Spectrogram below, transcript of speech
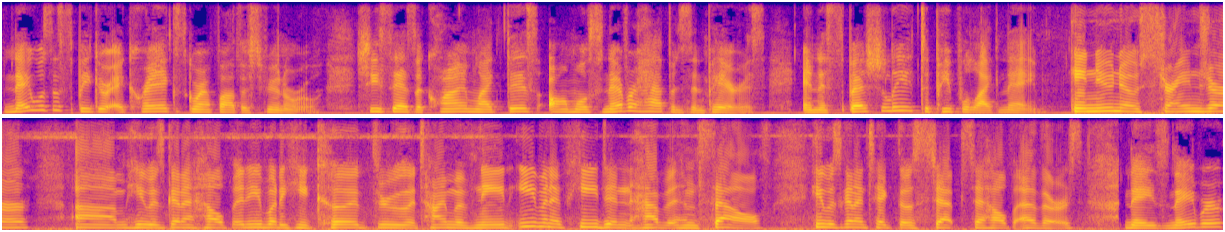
Nay was a speaker at Craig's grandfather's funeral. She says a crime like this almost never happens in Paris, and especially to people like Nay. He knew no stranger. Um, he was going to help anybody he could through a time of need, even if he didn't have it himself. He was going to take those steps to help others. Nay's neighbor,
